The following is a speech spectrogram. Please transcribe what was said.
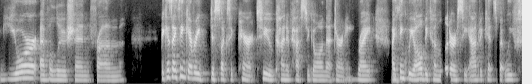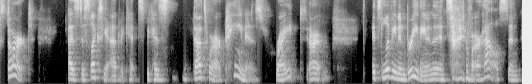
your evolution from because I think every dyslexic parent too kind of has to go on that journey, right? Mm-hmm. I think we all become literacy advocates, but we start as dyslexia advocates because that's where our pain is, right? Our, it's living and breathing in the inside of our house. And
